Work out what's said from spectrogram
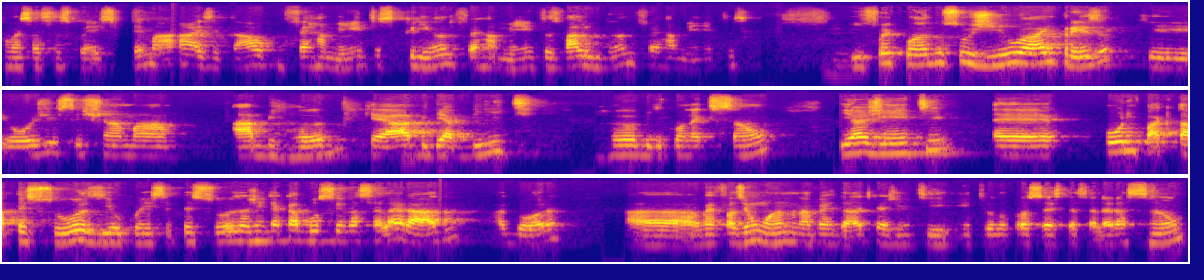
começassem a se conhecer mais e tal, com ferramentas, criando ferramentas, validando ferramentas. E foi quando surgiu a empresa, que hoje se chama AbHub, que é Ab de Ability, Hub de conexão, e a gente, é, por impactar pessoas e eu conhecer pessoas, a gente acabou sendo acelerado agora. Ah, vai fazer um ano, na verdade, que a gente entrou no processo de aceleração,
